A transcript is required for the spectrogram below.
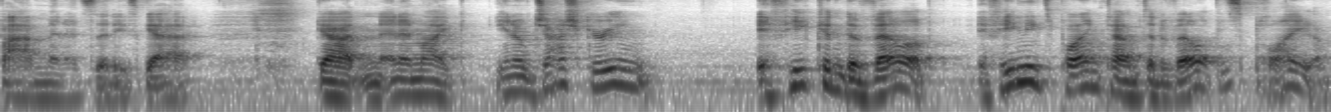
five minutes that he's got gotten. And I'm like, you know, Josh Green, if he can develop, if he needs playing time to develop, let's play him.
